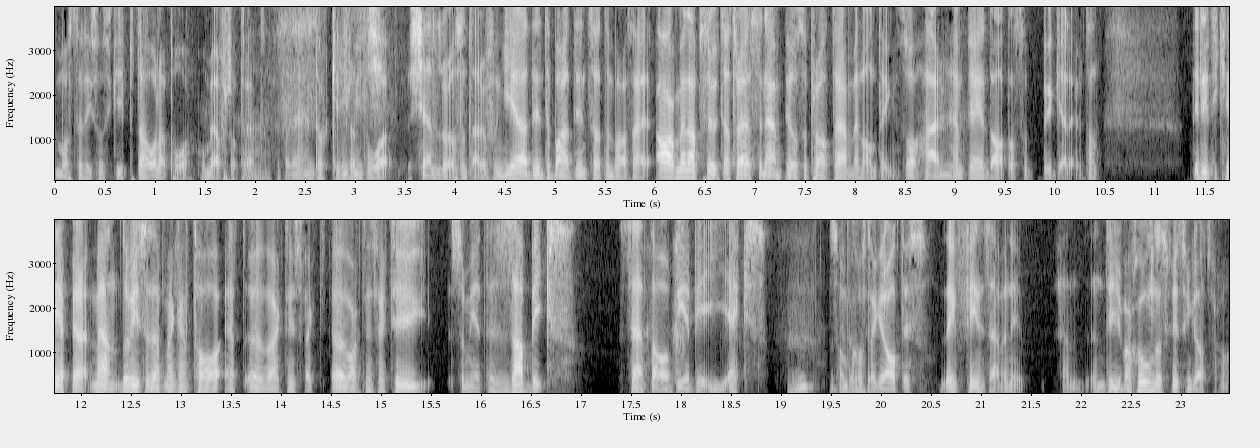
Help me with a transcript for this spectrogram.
måste liksom skripta och hålla på, om jag har förstått rätt. för det För att få källor och sånt där att fungera. Det är inte bara det är inte så att den bara så här, ja men absolut, jag tar SNMP och så pratar jag med någonting. Så här, Mm. hämtar jag en data och så bygger jag det. Utan det är lite knepigare. Men då visar det sig att man kan ta ett övervakningsverk- övervakningsverktyg som heter Zabbix. Z-A-B-B-I-X. Mm, Som kostar gratis. Det finns även i en, en dyr version och så finns det en gratisversion.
